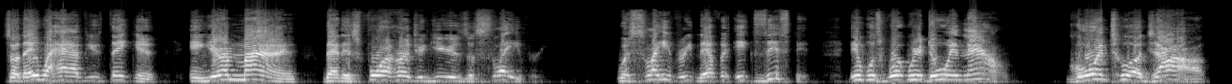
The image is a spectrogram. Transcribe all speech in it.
So they will have you thinking in your mind that is 400 years of slavery, where slavery never existed. It was what we're doing now. Going to a job,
